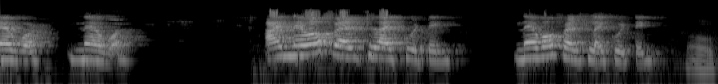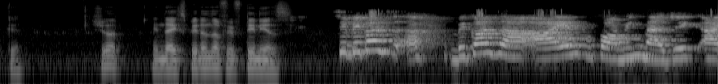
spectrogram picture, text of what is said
never never I never felt like quitting Never felt like quitting. okay sure in the experience of 15 years See, because uh, because uh, I am performing magic, I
